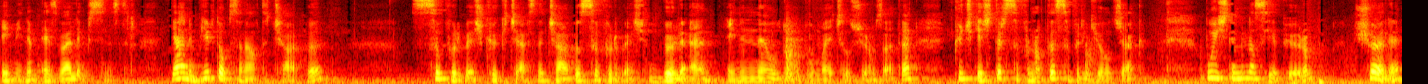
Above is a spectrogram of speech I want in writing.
eminim ezberlemişsinizdir. Yani 1.96 çarpı 0.5 kök içerisinde çarpı 0.5 bölü n. n'in ne olduğunu bulmaya çalışıyorum zaten. Küçük eşittir 0.02 olacak. Bu işlemi nasıl yapıyorum? Şöyle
